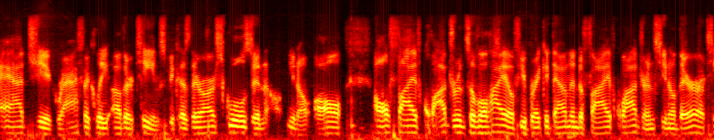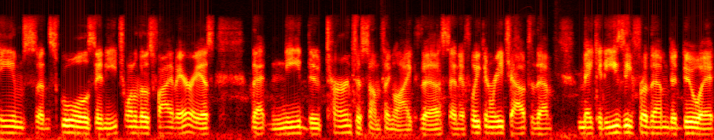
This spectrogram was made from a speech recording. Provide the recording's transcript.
add geographically other teams because there are schools in, you know, all all five quadrants of Ohio. If you break it down into five quadrants, you know, there are teams and schools in each one of those five areas that need to turn to something like this. And if we can reach out to them, make it easy for them to do it,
